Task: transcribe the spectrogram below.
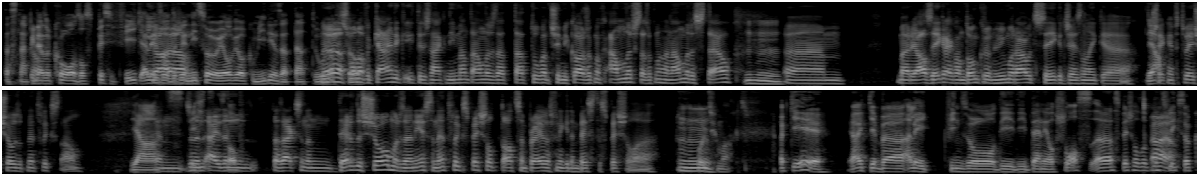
dat snap ik. Ja. Dat is ook gewoon zo specifiek. Allee, Ja, zo, er ja. zijn niet zo heel veel comedians dat dat doen. Nee, dat is one of a kind. Ik, ik- er is eigenlijk niemand anders dat dat doet. Want Jimmy Carr is ook nog anders. Dat is ook nog een andere stijl. Mhm. Ehm, maar ja, zeker als je van donkere humor houdt. Zeker Jeselnik. eh Ja. Check heeft twee shows op Netflix staan. Ja, en zijn, een, dat is eigenlijk zijn derde show. Maar zijn eerste Netflix special, Thoughts and Prayers, vind ik de beste special eh, Mhm. ooit gemaakt. Oké. Ja, ik heb... eh, ik vind zo die, die Daniel Schloss specials op Ah, ja. Netflix ook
